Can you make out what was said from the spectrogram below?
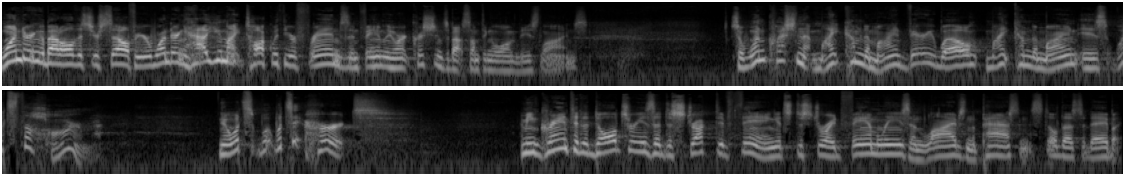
wondering about all this yourself. Or you're wondering how you might talk with your friends and family who aren't Christians about something along these lines. So, one question that might come to mind, very well, might come to mind is what's the harm? You know, what's, what, what's it hurt? I mean, granted, adultery is a destructive thing. It's destroyed families and lives in the past, and it still does today. But,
